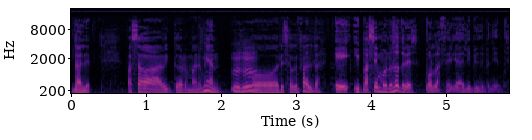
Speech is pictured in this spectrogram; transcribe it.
Dale. Pasaba Víctor Malumián, por eso que falta. Eh, y pasemos nosotros por la Feria del Libro Independiente.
